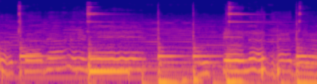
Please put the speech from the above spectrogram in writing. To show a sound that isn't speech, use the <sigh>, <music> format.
रणेल धर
